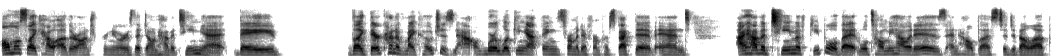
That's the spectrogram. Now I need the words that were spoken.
almost like how other entrepreneurs that don't have a team yet, they like they're kind of my coaches now. We're looking at things from a different perspective and I have a team of people that will tell me how it is and help us to develop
